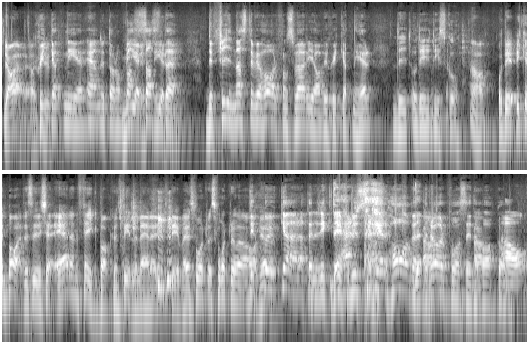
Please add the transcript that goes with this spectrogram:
Ja, ja, ja. skickat ner en av de vassaste, ner. det finaste vi har från Sverige har vi skickat ner dit och det är ju disco. Ja, och det, vilken ba- det, är det en fake bakgrundsbild eller är det riktig? Men det är svårt, svårt att Det avgöra. sjuka är att den är riktig Det här- för du ser havet Det- rör på sig där bakom. Ja.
